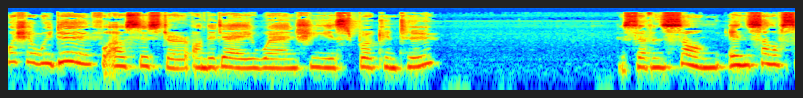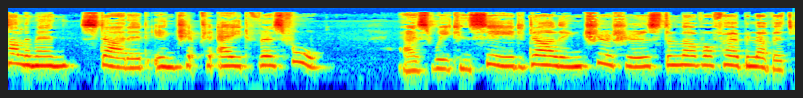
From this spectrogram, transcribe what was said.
What shall we do for our sister on the day when she is spoken to? The seventh song in Song of Solomon started in chapter 8, verse 4. As we can see, the darling cherishes the love of her beloved.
